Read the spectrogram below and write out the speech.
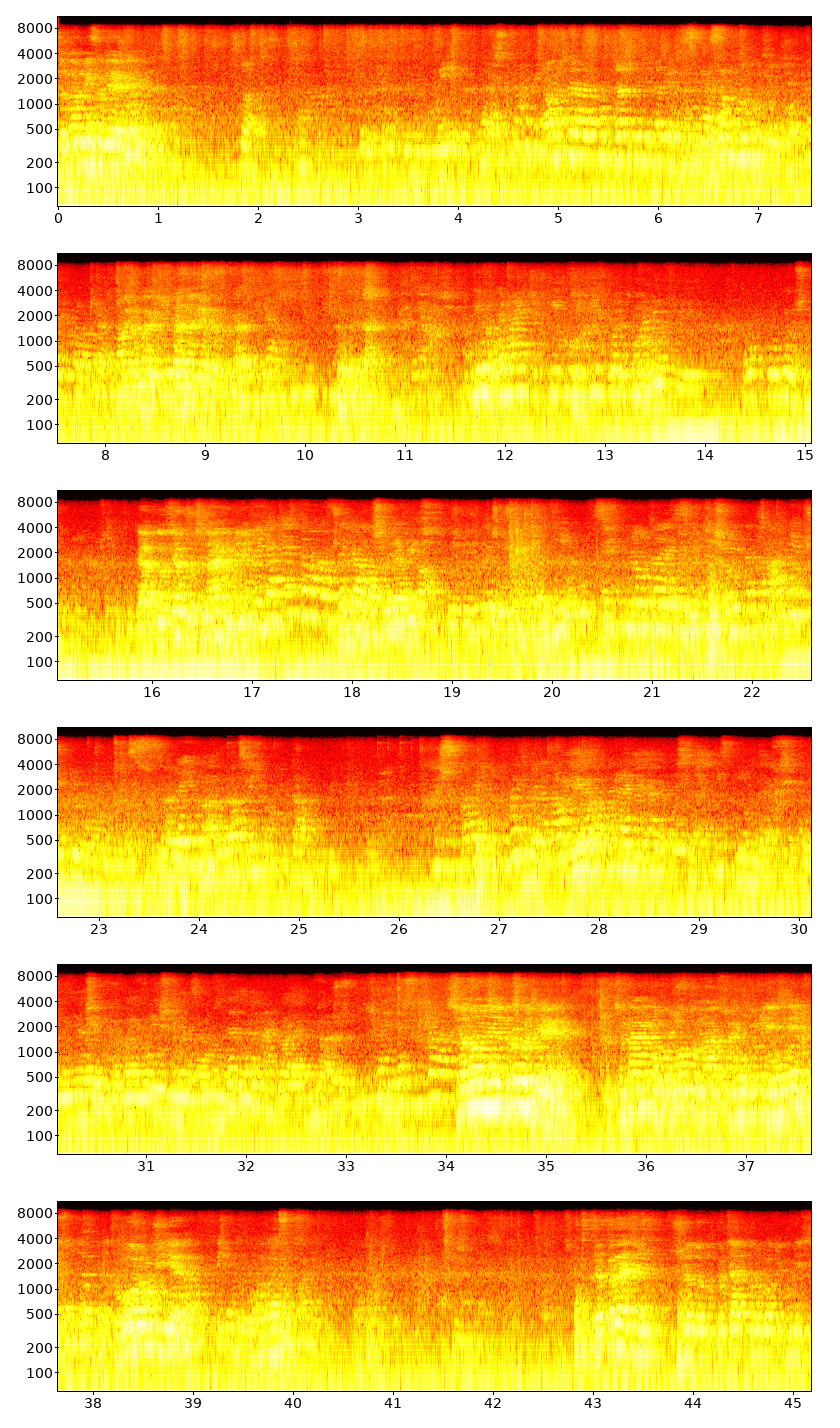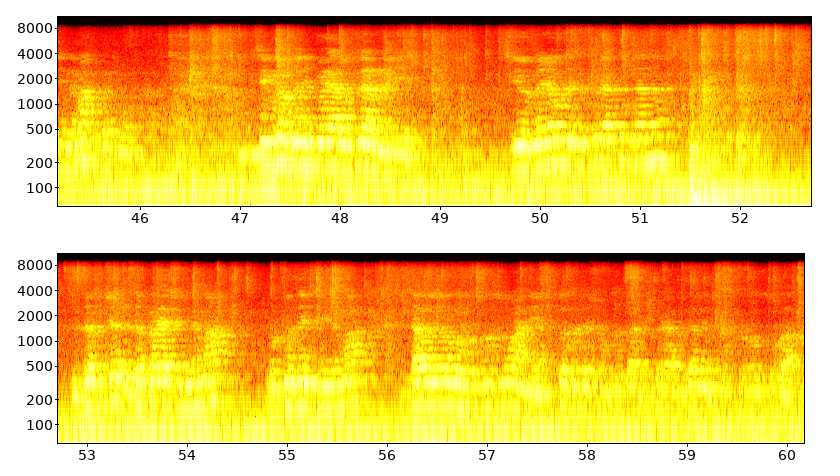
Шановні колеги, Там ще вже мені написано. Юр, немає чітких чітких документів? так, ну все, починаємо, ні? Ну, яке це вона заява? Ні. Ну, це свідчить на каналі. Де його Так. Ви шукаєте документи, де Є там окремі Шановні друзі, починаємо роботу нашої комісії. Кворум є. Заперечень щодо початку роботи комісії нема? Всім роздані порядок денний. Всі ознайомилися з порядком денним? Заперечень нема, пропозицій нема. Ставлю на голосування. Хто за те, щоб затвердити порядок денний, прошу голосувати.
